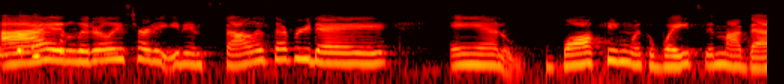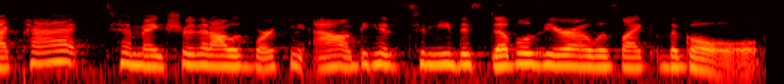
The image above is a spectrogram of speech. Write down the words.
I literally started eating salads every day and walking with weights in my backpack to make sure that I was working out because to me this double zero was like the goal.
